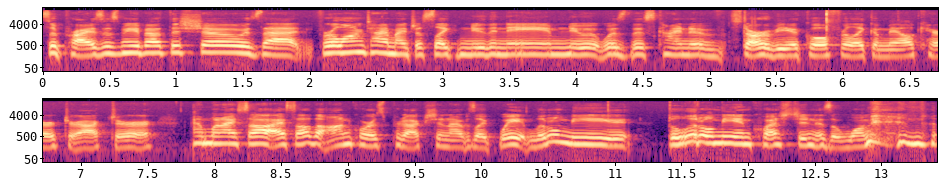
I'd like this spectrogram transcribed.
surprises me about this show is that for a long time I just like knew the name, knew it was this kind of star vehicle for like a male character actor. And when I saw I saw the Encores production, I was like, wait, little me the little me in question is a woman.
